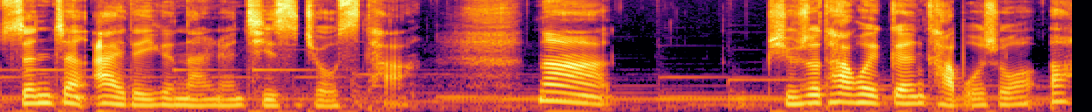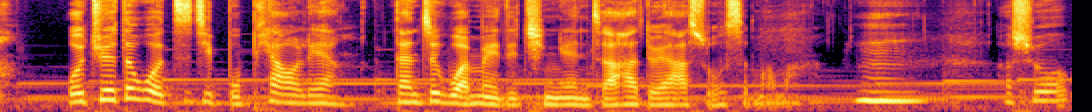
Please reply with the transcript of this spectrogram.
真正爱的一个男人，其实就是他。那比如说，他会跟卡博说：“啊，我觉得我自己不漂亮，但这完美的情人，你知道他对他说什么吗？”嗯，他说：“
